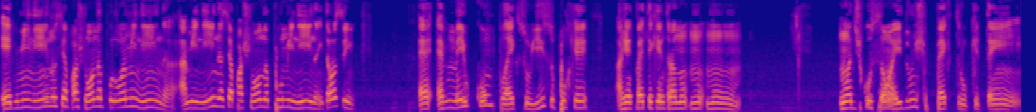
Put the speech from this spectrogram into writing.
ele, menino, se apaixona por uma menina. A menina se apaixona por menina. Então, assim, é, é meio complexo isso, porque a gente vai ter que entrar num, num, numa discussão aí de um espectro que tem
